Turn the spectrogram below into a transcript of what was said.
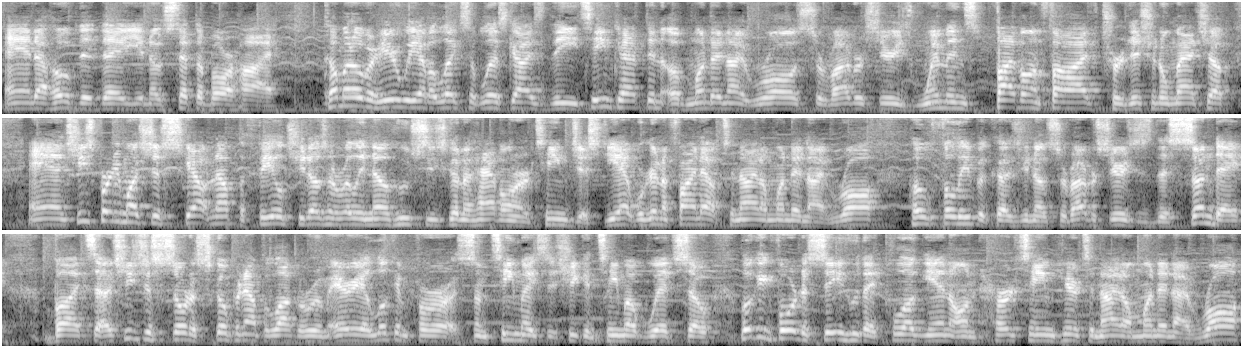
and I hope that they, you know, set the bar high. Coming over here, we have Alexa Bliss, guys, the team captain of Monday Night Raw's Survivor Series Women's 5-on-5 traditional matchup, and she's pretty much just scouting out the field. She doesn't really know who she's going to have on her team just yet. We're going to find out tonight on Monday Night Raw, hopefully, because, you know, Survivor Series is this Sunday, but uh, she's just sort of scoping out the locker room area, looking for some teammates that she can team up with, so looking forward to see who they plug in on her team here tonight on Monday Night Raw.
